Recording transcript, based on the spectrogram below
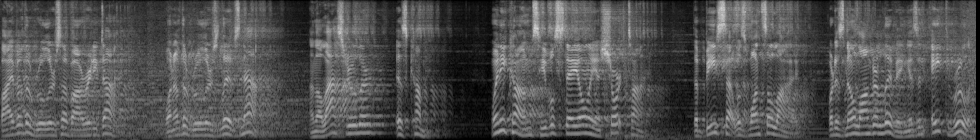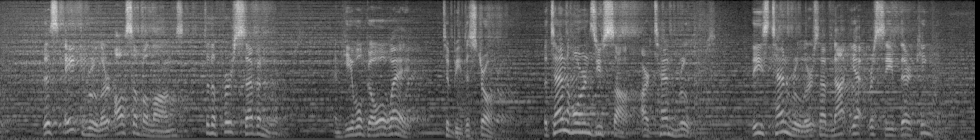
Five of the rulers have already died. One of the rulers lives now, and the last ruler is coming. When he comes, he will stay only a short time. The beast that was once alive, but is no longer living, is an eighth ruler. This eighth ruler also belongs to the first seven rulers, and he will go away to be destroyed. The ten horns you saw are ten rulers. These ten rulers have not yet received their kingdom,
